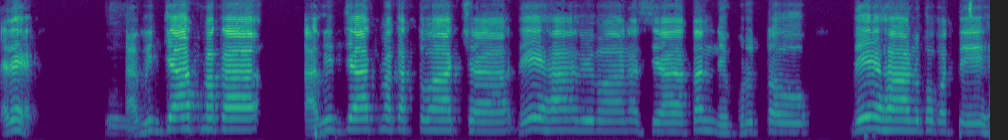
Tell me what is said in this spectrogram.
అదే. అవిద్యాత్మక అవిద్యాత్మకత్వాచ్చ దేహాభిమానస్య తన్నివృత్తౌ దేహానుపపత్తేః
